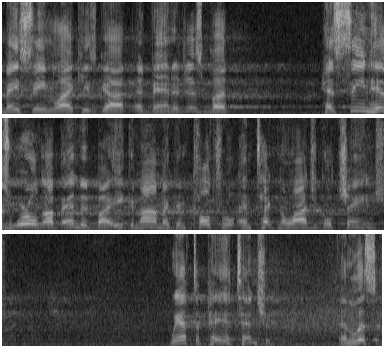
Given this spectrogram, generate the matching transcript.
may seem like he's got advantages, but has seen his world upended by economic and cultural and technological change. We have to pay attention and listen.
